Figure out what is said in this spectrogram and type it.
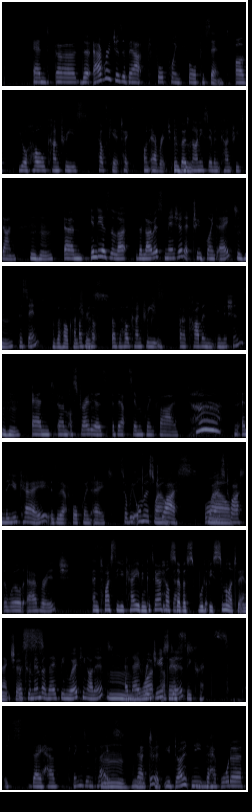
And uh, the average is about 4.4% of your whole country's healthcare takes on average of those Mhm. 97 countries done. Mm-hmm. Um, India is the, lo- the lowest measured at 2.8% Mm-hmm. Of the whole of the, country's. of the whole country's uh, carbon emissions. mm-hmm. And um, Australia is about 7.5. N- And the UK is about 4.8. So we're almost Wow. twice, almost Wow. twice the world average. and twice the UK even because our health service would be similar to the NHS. But remember, they've been working on it Mm, and they've what reduced are their it. secrets? It's they have things in place Mm, that do it. You don't need. They Mm. have water.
